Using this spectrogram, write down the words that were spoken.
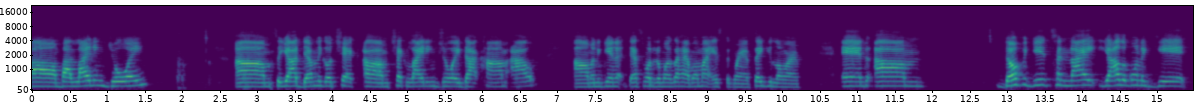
Um, by Lighting Joy. Um, so y'all definitely go check um check lightingjoy.com out. Um, and again, that's one of the ones I have on my Instagram. Thank you, Lauren. And um, don't forget tonight, y'all are gonna get.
